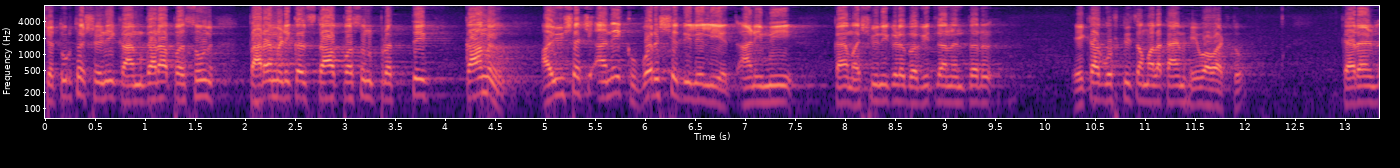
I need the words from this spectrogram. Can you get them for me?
चतुर्थ श्रेणी कामगारापासून पॅरामेडिकल स्टाफपासून प्रत्येकानं आयुष्याची अनेक वर्ष दिलेली आहेत. आणि मी कायम अश्विनीकडे बघितल्यानंतर एका गोष्टीचा मला कायम हेवा वाटतो. कारण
